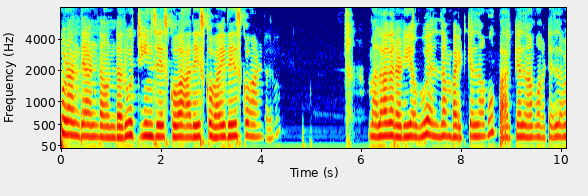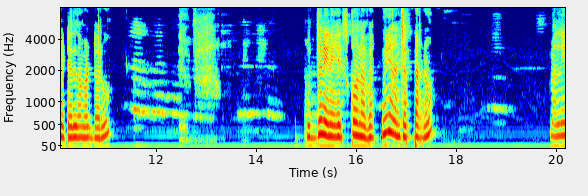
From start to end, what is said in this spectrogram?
ఎప్పుడు ఇప్పుడు అంతే అంటా ఉంటారు. జీన్స్ వేసుకోవా అది వేసుకోవా ఇది వేసుకోవా అంటారు. మలాగా రెడీ అవ్వు వెళ్దాం బయటికి వెళ్దాము పార్క్ వెళ్దాము అటు వెళ్దాం ఇటు వెళ్దాం అంటారు. వద్దు నేను వేసుకోను అవన్నీ అని చెప్పాను. మళ్ళీ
